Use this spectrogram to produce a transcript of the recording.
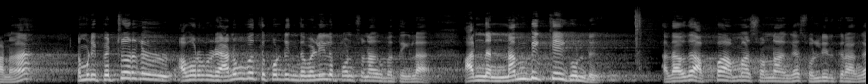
ஆனால் நம்முடைய பெற்றோர்கள் அவர்களுடைய அனுபவத்தை கொண்டு இந்த வழியில் போன்னு சொன்னாங்க பார்த்தீங்களா அந்த நம்பிக்கை கொண்டு. அதாவது அப்பா அம்மா சொன்னாங்க சொல்லியிருக்கிறாங்க.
